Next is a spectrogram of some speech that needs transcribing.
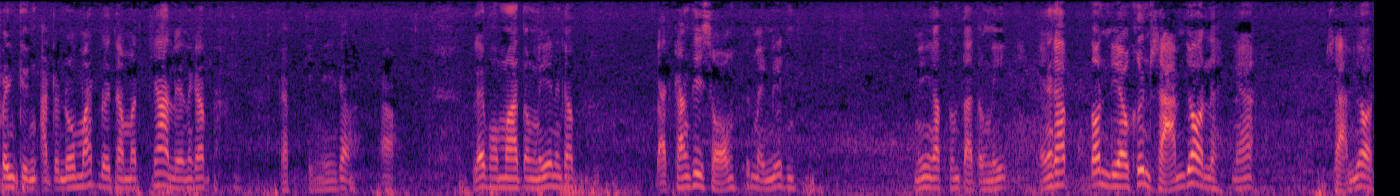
เป็นกิ่งอัตโนมัติโดยธรรมชาติเลยนะครับครับกิ่งนี้ก็อ้าวแล้วพอมาตรงนี้นะครับ ตัดครั้งที่สองขึ้นมาอีกนิดนี่ครับผมตัดตรงนี้เห็นไหมครับ ต้นเดียวขึ้นสามยอดเลยนะฮะสามยอด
